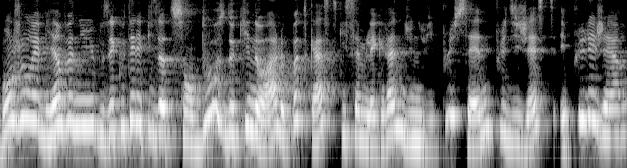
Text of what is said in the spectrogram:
Bonjour et bienvenue, vous écoutez l'épisode 112 de Quinoa, le podcast qui sème les graines d'une vie plus saine, plus digeste et plus légère.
